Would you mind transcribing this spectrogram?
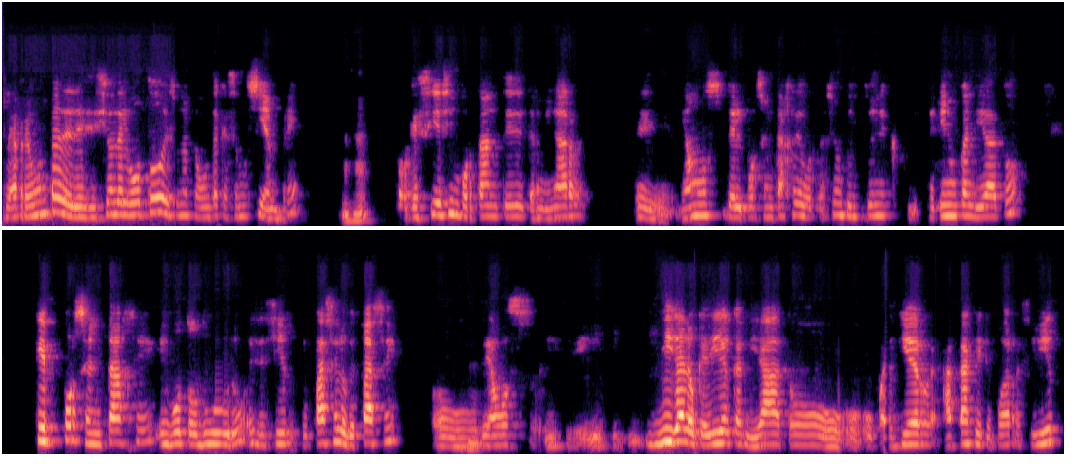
La pregunta de decisión del voto es una pregunta que hacemos siempre, uh -huh. porque sí es importante determinar eh, digamos, del porcentaje de votación que tiene, que tiene un candidato, qué porcentaje es voto duro, es decir, que pase lo que pase, o digamos, y, y, y diga lo que diga el candidato, o, o, cualquier ataque que pueda recibir,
